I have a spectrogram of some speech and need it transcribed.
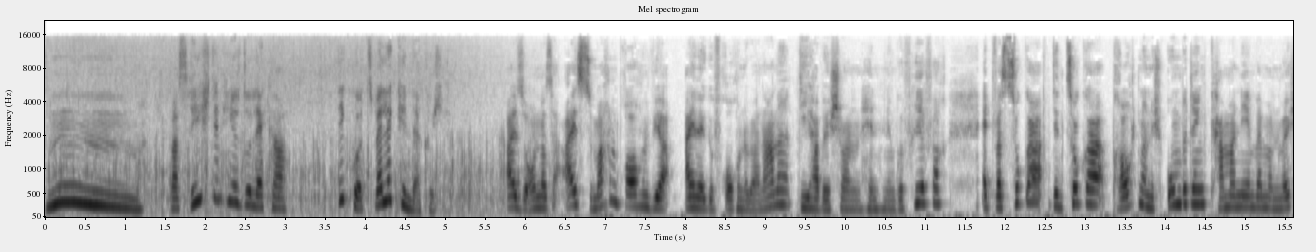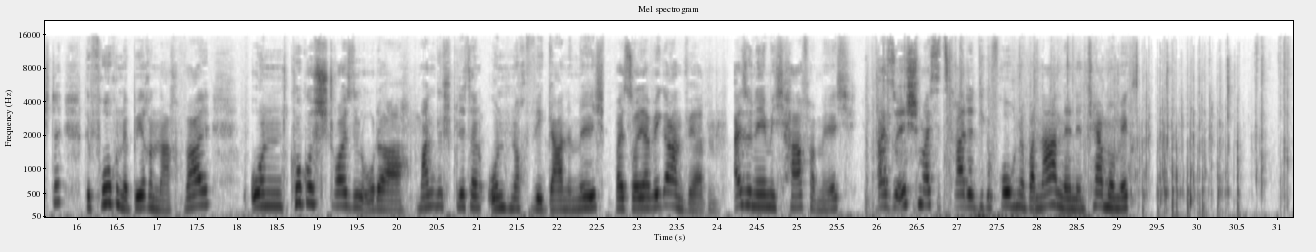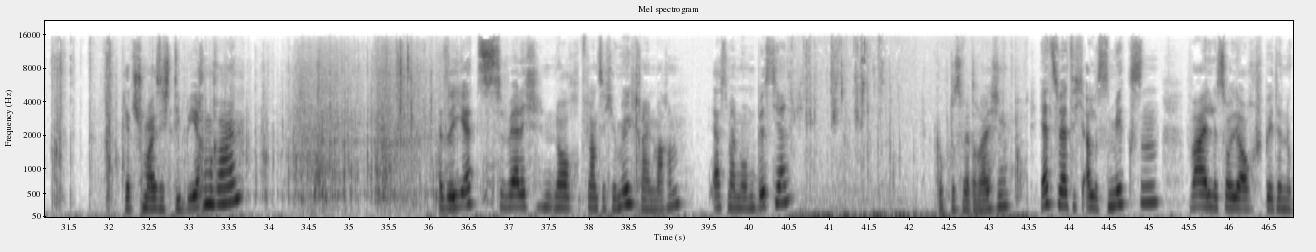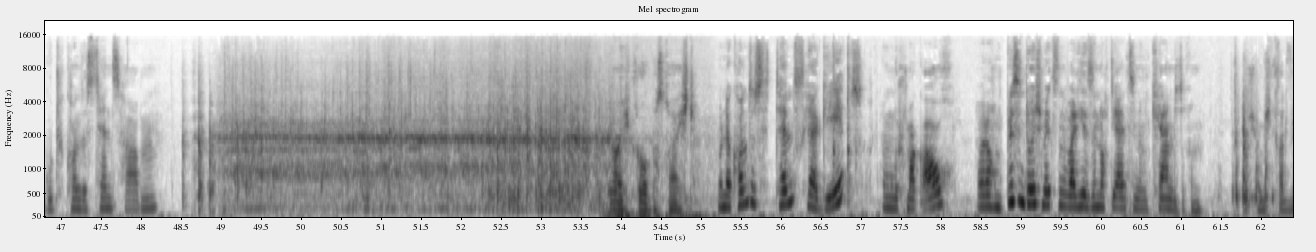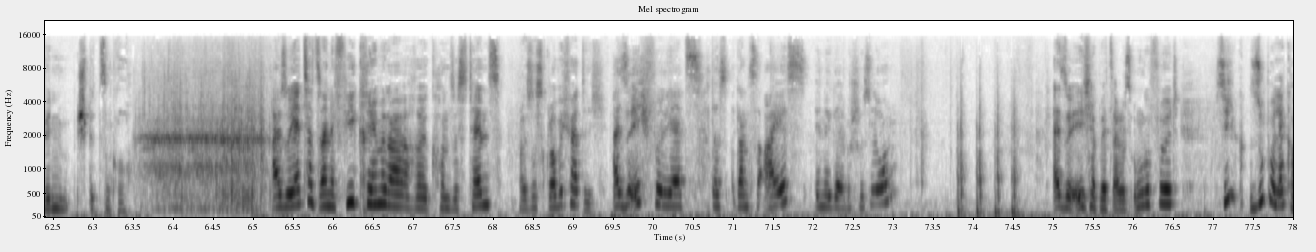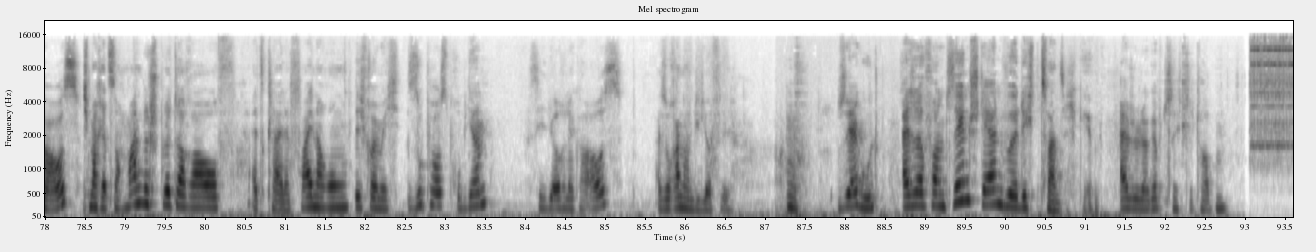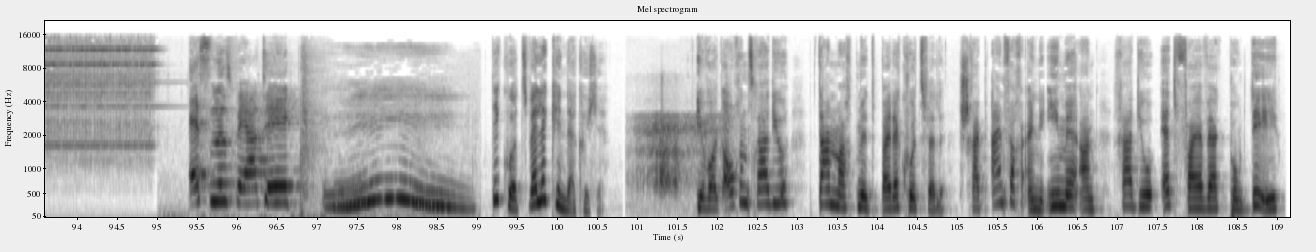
Hm, was riecht denn hier so lecker? Die Kurzwelle Kinderküche. Also, um das Eis zu machen, brauchen wir eine gefrorene Banane. Die habe ich schon hinten im Gefrierfach. Etwas Zucker. Den Zucker braucht man nicht unbedingt, kann man nehmen, wenn man möchte. Gefrorene Beeren nach Wahl. Und Kokosstreusel oder Mandelsplittern und noch vegane Milch, weil es soll ja vegan werden. Also nehme ich Hafermilch. Also ich schmeiße jetzt gerade die gefrorene Banane in den Thermomix. Jetzt schmeiße ich die Beeren rein. Also jetzt werde ich noch pflanzliche Milch reinmachen. Erstmal nur ein bisschen. Ich glaube, das wird reichen. Jetzt werde ich alles mixen, weil es soll ja auch später eine gute Konsistenz haben. Ja, ich glaube, das reicht. Von der Konsistenz her geht, vom Geschmack auch. Aber noch ein bisschen durchmixen, weil hier sind noch die einzelnen Kerne drin. Ich fühle mich gerade wie ein Spitzenkoch. Also jetzt hat es eine viel cremigere Konsistenz. Also ist, glaube ich, fertig. Also ich fülle jetzt das ganze Eis in eine gelbe Schüssel um. Also ich habe jetzt alles umgefüllt. Sieht super lecker aus. Ich mache jetzt noch Mandelsplitter rauf als kleine Feinerung. Ich freue mich super aufs Probieren. Sieht ja auch lecker aus. Also ran an die Löffel. Mm, sehr gut. Also von 10 Sternen würde ich 20 geben. Also da gibt es nichts zu toppen. Essen ist fertig. Die Kurzwelle Kinderküche. Ihr wollt auch ins Radio? Dann macht mit bei der Kurzwelle. Schreibt einfach eine E-Mail an radio@feuerwerk.de.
